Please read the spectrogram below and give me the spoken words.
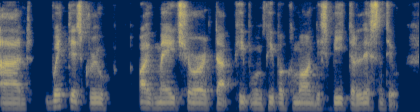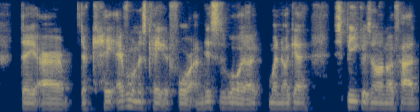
And with this group, I've made sure that people, when people come on, they speak, they're listened to they are they're everyone is catered for, and this is why I when I get speakers on, I've had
